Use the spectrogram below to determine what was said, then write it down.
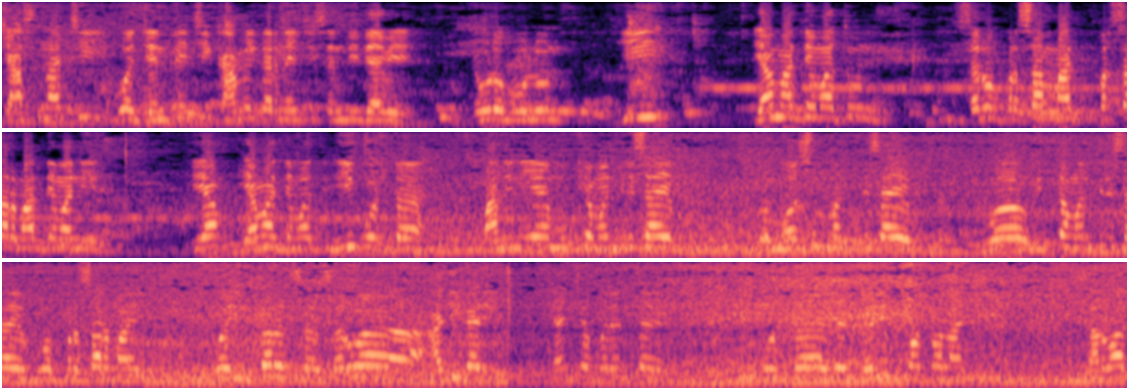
शासनाची व जनतेची कामे करण्याची संधी द्यावी एवढं बोलून ही या माध्यमातून सर्व प्रसार मा प्रसार माध्यमांनी या या माध्यमातून ही गोष्ट माननीय मुख्यमंत्री साहेब व महसूल मंत्री साहेब व वित्त मंत्री साहेब व प्रसार माहिती व इतर स- सर्व अधिकारी यांच्यापर्यंत ही गोष्ट गरीब कोतवालांची सर्वात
